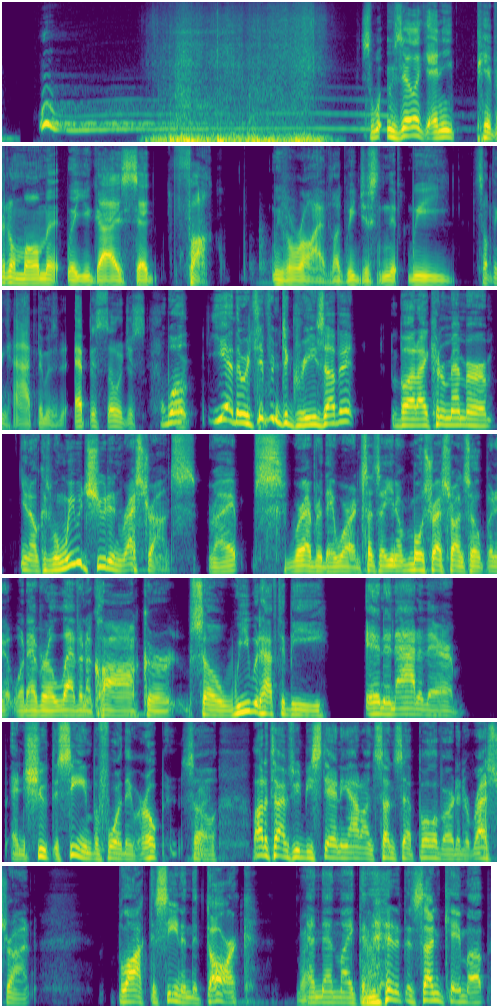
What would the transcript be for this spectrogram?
So, was there like any pivotal moment where you guys said, fuck, we've arrived? Like, we just, we, something happened? Was it an episode? Or just, Well, yeah, there were different degrees of it, but I can remember, you know, because when we would shoot in restaurants, right, wherever they were, and such, you know, most restaurants open at whatever eleven o'clock or so, we would have to be in and out of there and shoot the scene before they were open. So Right. a lot of times we'd be standing out on Sunset Boulevard at a restaurant, block the scene in the dark, Right. and then like the minute the sun came up,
